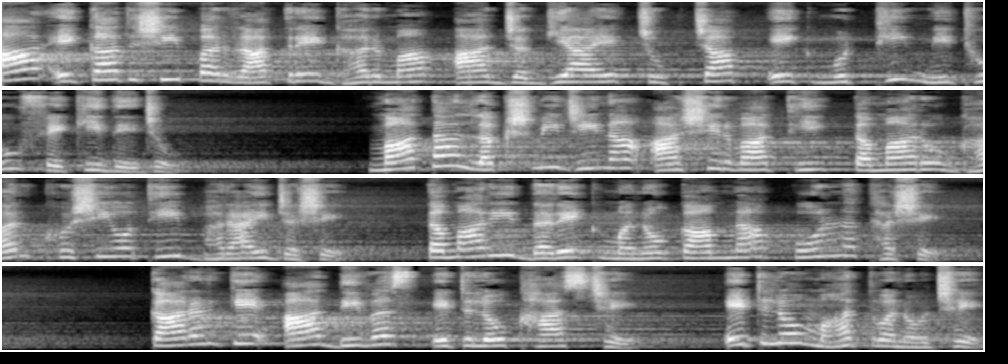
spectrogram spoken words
આ એકાદશી પર રાત્રે ઘરમાં આ જગ્યાએ ચૂપચાપ એક મુઠ્ઠી મીઠું ફેંકી દેજો. માતા લક્ષ્મીજીના આશીર્વાદથી તમારું ઘર ખુશીઓથી ભરાઈ જશે. તમારી દરેક મનોકામના પૂર્ણ થશે. કારણ કે આ દિવસ એટલો ખાસ છે, એટલો મહત્વનો છે.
